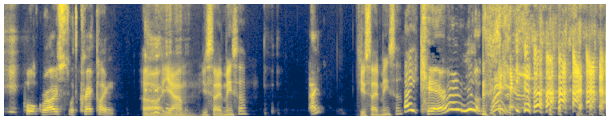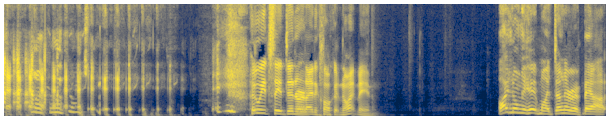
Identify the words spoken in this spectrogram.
pork roast with crackling. Oh, yum. You saved me some? Hey? You saved me some? Hey, Karen, you look great. Who eats their dinner at oh. eight o'clock at night, man? I normally have my dinner about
